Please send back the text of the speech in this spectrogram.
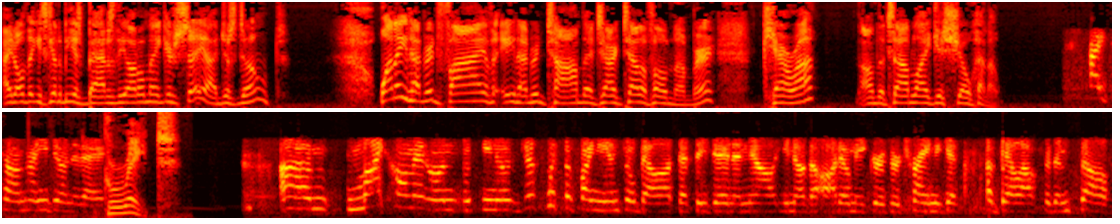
I don't think it's going to be as bad as the automakers say. I just don't. 1-800-5800-TOM. That's our telephone number. Kara on the Tom Leykis show. Hello. Hi, Tom. How you doing today? Great. Um, my comment on you know, just with the financial bailout that they did, and now, you know, the automakers are trying to get a bailout for themselves.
